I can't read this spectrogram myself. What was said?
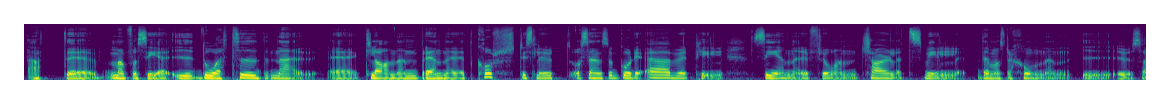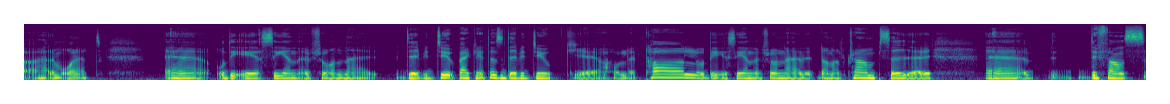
att eh, man får se i dåtid när eh, klanen bränner ett kors till slut och sen så går det över till scener från Charlottesville-demonstrationen i USA häromåret. Eh, och det är scener från när David Duke, verklighetens David Duke eh, håller tal och det är scener från när Donald Trump säger eh, det fanns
